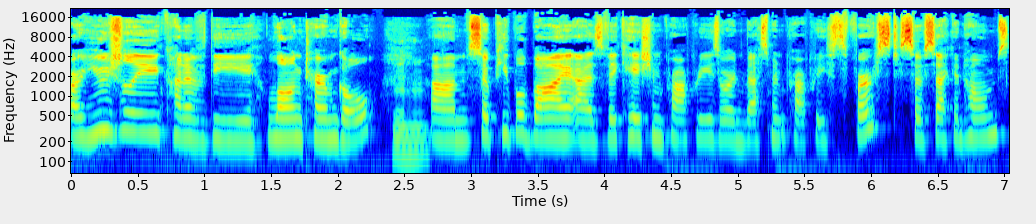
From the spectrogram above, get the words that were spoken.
are usually kind of the long term goal. Mm-hmm. Um, so people buy as vacation properties or investment properties first, so second homes,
